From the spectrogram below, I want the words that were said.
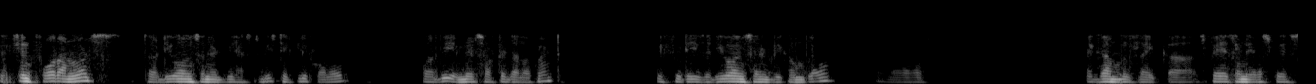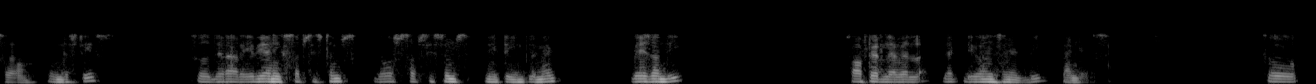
Section 4 onwards, the DO-178B has to be strictly followed for the embedded software development. If it is a DO-178B compliant, uh, examples like uh, space and aerospace uh, industries. So there are avionics subsystems. Those subsystems need to implement based on the software level that DO-178B mandates. So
